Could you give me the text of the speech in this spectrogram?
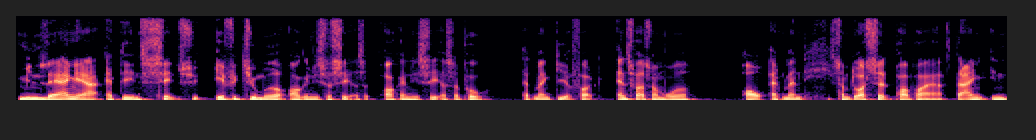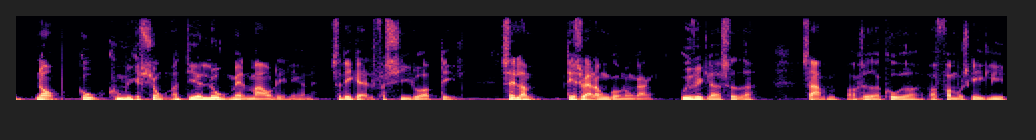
min læring er, at det er en sindssygt effektiv måde at organisere sig, organisere sig på, at man giver folk ansvarsområder, og at man, som du også selv påpeger, der er en enorm god kommunikation og dialog mellem afdelingerne, så det ikke er alt for siloopdelt. Selvom det er svært at undgå nogle gange. Udviklere sidder sammen og sidder og koder, og får måske ikke lige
